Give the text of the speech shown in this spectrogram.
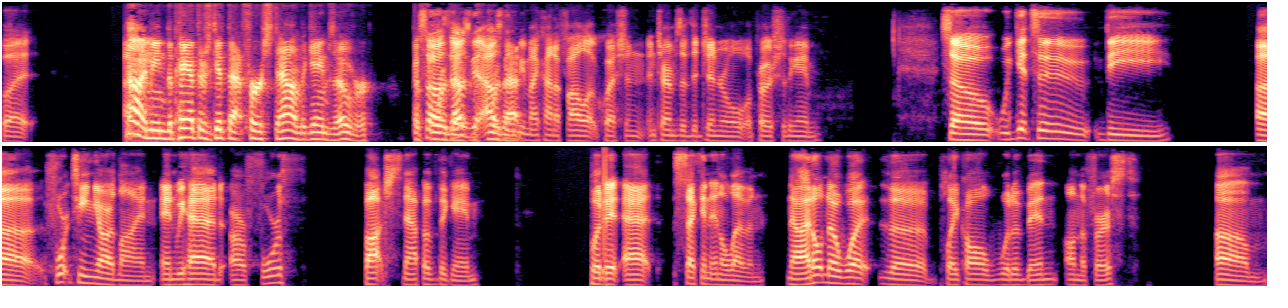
But No, I mean, the Panthers get that first down, the game's over. so that the- was that was going to be my kind of follow up question in terms of the general approach to the game. So we get to the uh 14 yard line, and we had our fourth botched snap of the game. Put it at second and 11. Now I don't know what the play call would have been on the first, um,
